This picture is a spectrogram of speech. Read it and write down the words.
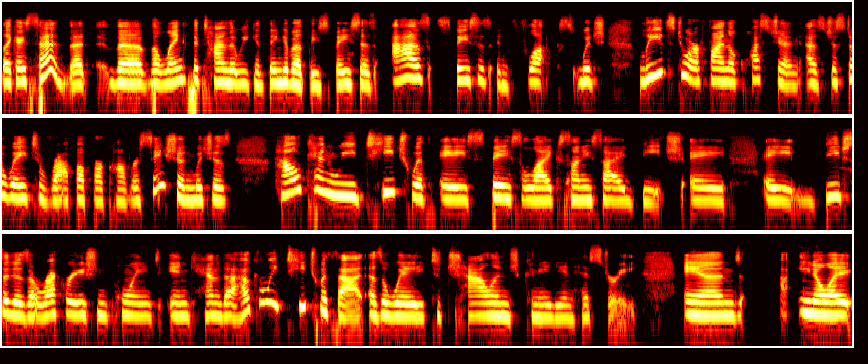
like I said, that the the length of time that we can think about these spaces as spaces in flux, which leads to our final question as just a way to wrap up our conversation, which is how can we teach with a space like Sunnyside Beach, a a beach that is a recreation point in Canada? How can we teach with that as a way to challenge Canadian history? And uh, you know, I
